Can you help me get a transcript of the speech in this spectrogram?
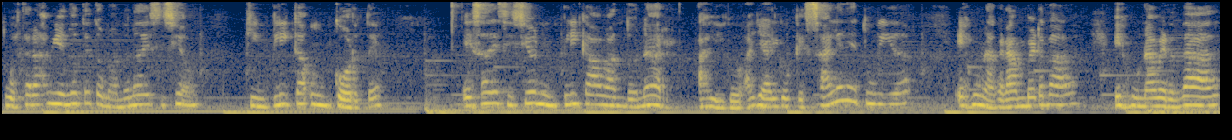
tú estarás viéndote tomando una decisión que implica un corte. Esa decisión implica abandonar algo. Hay algo que sale de tu vida, es una gran verdad, es una verdad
